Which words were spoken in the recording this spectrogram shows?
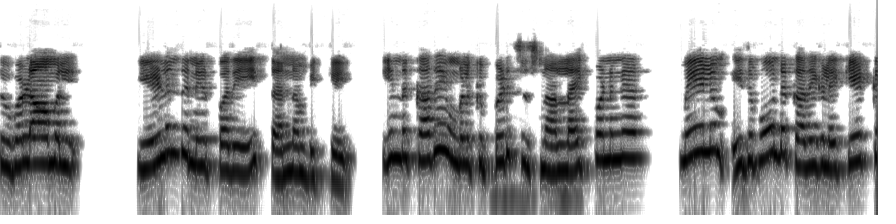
துவளாமல் எழுந்து நிற்பதே தன்னம்பிக்கை. இந்த கதை உங்களுக்கு பிடிச்சிச்சுன்னா லைக் பண்ணுங்க மேலும் இது போன்ற கதைகளை கேட்க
